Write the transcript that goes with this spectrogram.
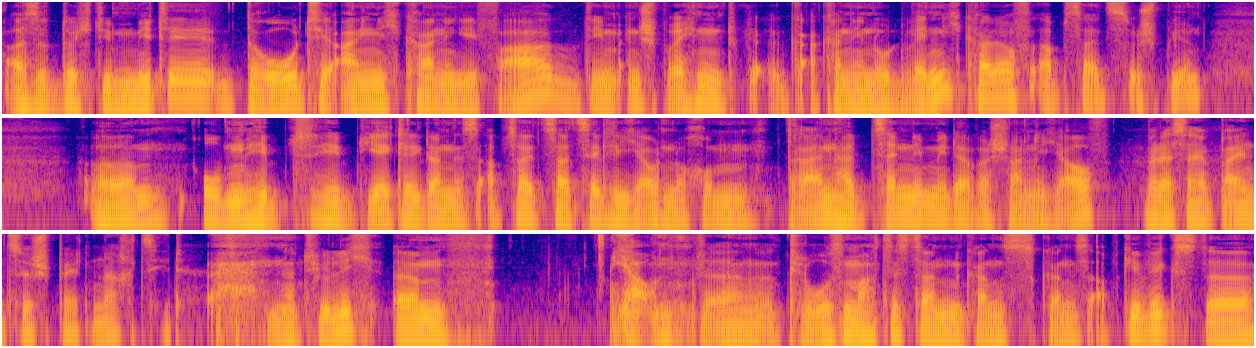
Also durch die Mitte drohte eigentlich keine Gefahr, dementsprechend gar keine Notwendigkeit auf Abseits zu spielen. Ähm, oben hebt, hebt Jäckel dann das Abseits tatsächlich auch noch um dreieinhalb Zentimeter wahrscheinlich auf. Weil er sein Bein zu spät nachzieht. Äh, natürlich. Ähm, ja, und äh, Klos macht es dann ganz, ganz abgewichst. Äh,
